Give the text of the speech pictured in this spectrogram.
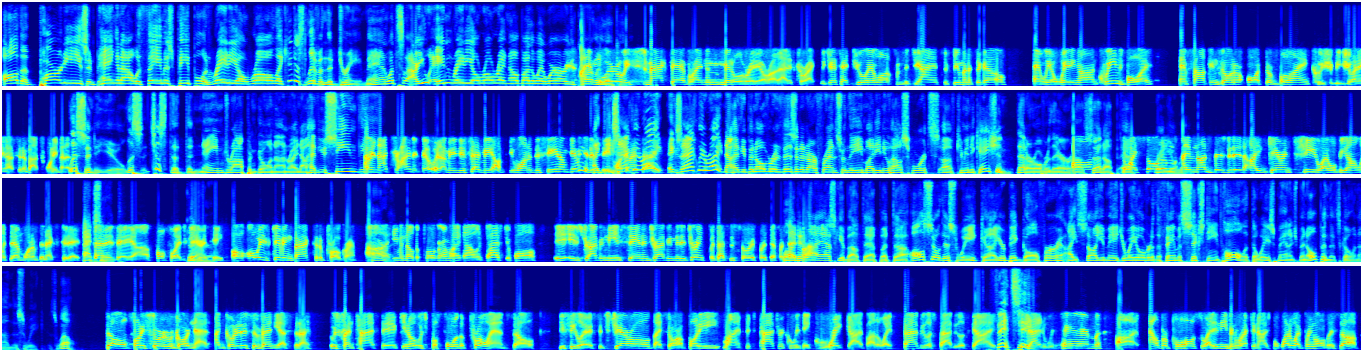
all the parties and hanging out with famous people and Radio Row. Like you're just living the dream, man. What's are you in Radio Row right now? By the way, where are you I am literally smack dab right in the middle of Radio Row. That is correct. We just had Julian Love from the Giants a few minutes ago, and we are waiting on Queens Boy and Falcons owner Arthur Blank, who should be joining us in about 20 minutes. Listen to you. Listen, just the the name dropping going on right now. Have you seen the? I mean, not trying to do it. I mean, you set me up. You wanted the scene. I'm giving you the I- scene. What can I exactly say? right. Exactly right. Now, have you been over and visited our friends from the Mighty Newhouse Sports of Communication that are over there uh, Um, set up? So I saw Radio them. I have not visited. I guarantee you, I will be on with them one of the next two days. Excellent. That is a uh, full fledged Good to hear. guarantee. Al always giving back to the program, uh, right. even though the program right now in basketball is driving me insane and driving me to drink, but that's a story for a different well. I didn't want to ask you about that, but uh, also this week, uh, you're a big golfer. I saw you made your way over to the famous 16th hole at the Waste Management Open that's going on this week as well. So, funny story regarding that. I go to this event yesterday. It was fantastic. You know, it was before the pro am, so you see Larry Fitzgerald. I saw our buddy Ryan Fitzpatrick, who is a great guy, by the way. Fabulous, fabulous guy. Fitzy. Chatted with him. Uh, Albert Pujols, who I didn't even recognize. But why do I bring all this up?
